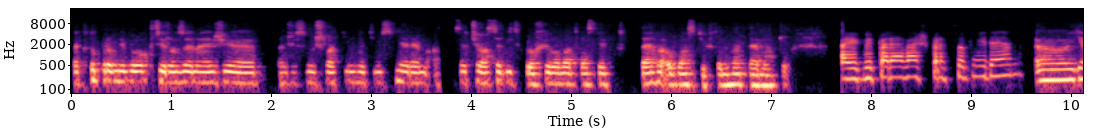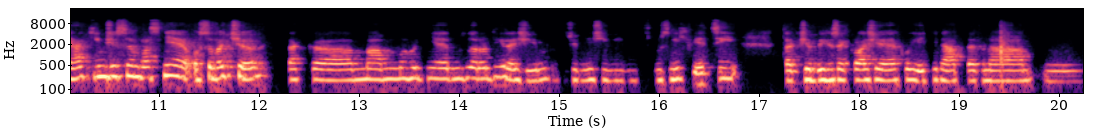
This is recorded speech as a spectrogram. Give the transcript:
tak to pro mě bylo přirozené, že, že jsem šla tímhle tím směrem a začala se víc profilovat vlastně v téhle oblasti, v tomhle tématu. A jak vypadá váš pracovní den? Uh, já tím, že jsem vlastně osovač, tak uh, mám hodně různorodý režim, protože mě živí víc různých věcí, takže bych řekla, že jako jediná pevná, mm,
